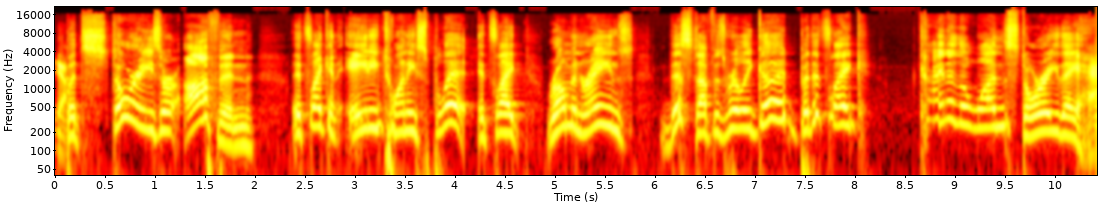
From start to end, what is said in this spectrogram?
Yeah. But stories are often it's like an 80-20 split. It's like Roman Reigns, this stuff is really good, but it's like kind of the one story they have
